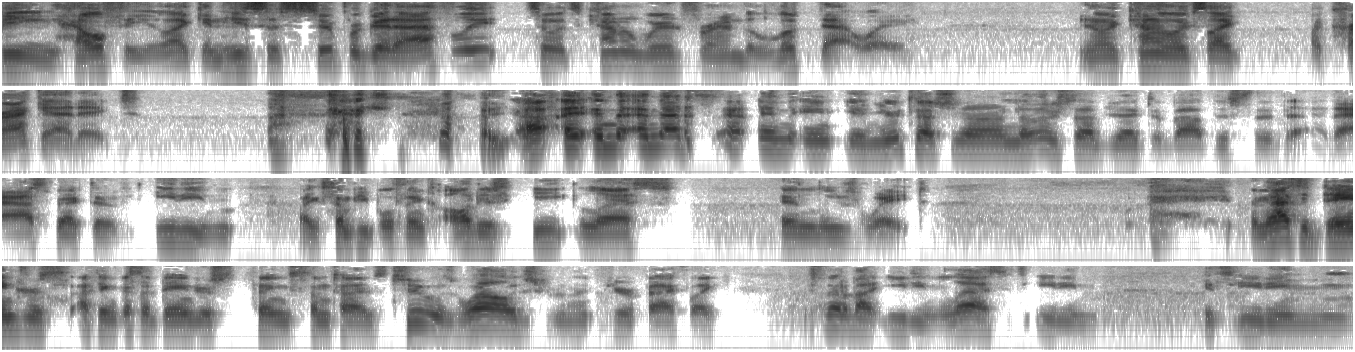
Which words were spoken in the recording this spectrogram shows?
being healthy. Like, and he's a super good athlete, so it's kind of weird for him to look that way. You know, he kind of looks like a crack addict. I, and and that's and, and you're touching on another subject about this the, the aspect of eating. Like some people think, I'll just eat less and lose weight, and that's a dangerous. I think that's a dangerous thing sometimes too, as well. Just from the pure fact, like it's not about eating less; it's eating, it's eating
